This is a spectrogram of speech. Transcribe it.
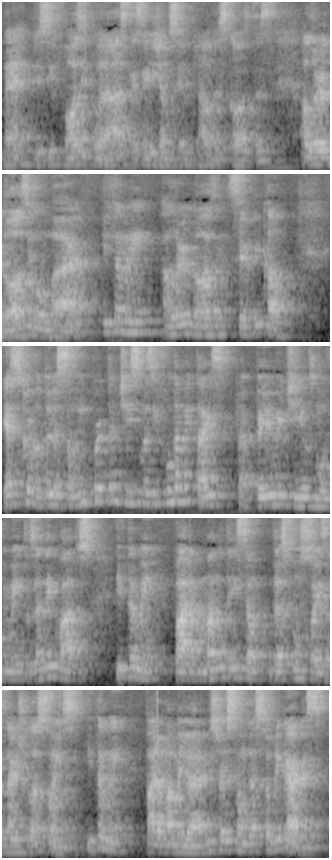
né, de cifose torácica, essa região central das costas, a lordose lombar e também a lordose cervical. E essas curvaturas são importantíssimas e fundamentais para permitir os movimentos adequados e também para a manutenção das funções das articulações e também para uma melhor absorção das sobrecargas,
